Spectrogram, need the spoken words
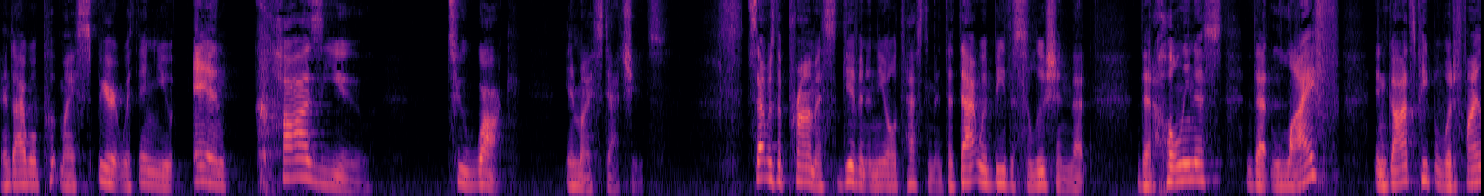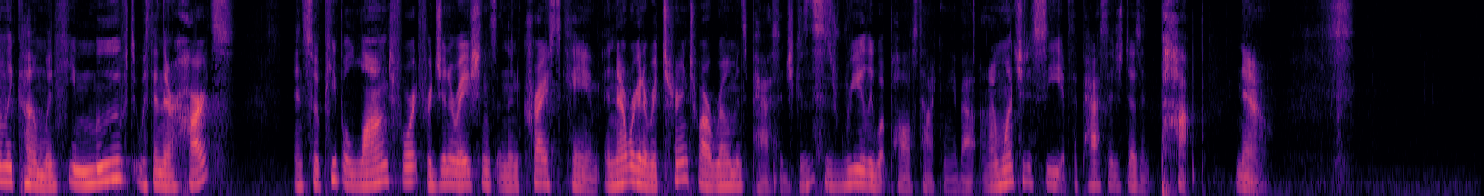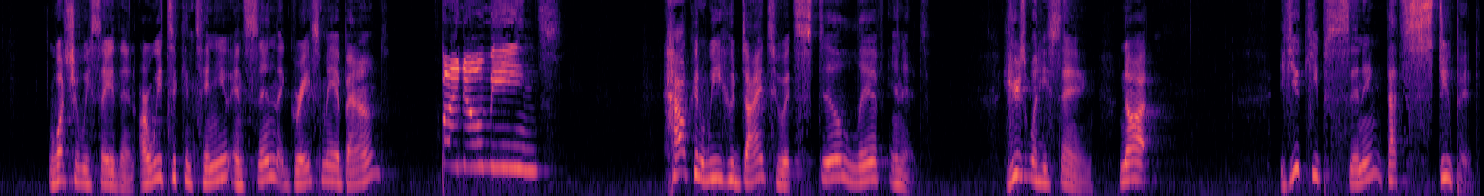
And I will put my spirit within you and cause you to walk in my statutes. So that was the promise given in the Old Testament that that would be the solution, that, that holiness, that life in God's people would finally come when He moved within their hearts. And so people longed for it for generations, and then Christ came. And now we're going to return to our Romans passage because this is really what Paul's talking about. And I want you to see if the passage doesn't pop now. What should we say then? Are we to continue in sin that grace may abound? By no means. How can we who died to it still live in it? Here's what he's saying. Not, if you keep sinning, that's stupid.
